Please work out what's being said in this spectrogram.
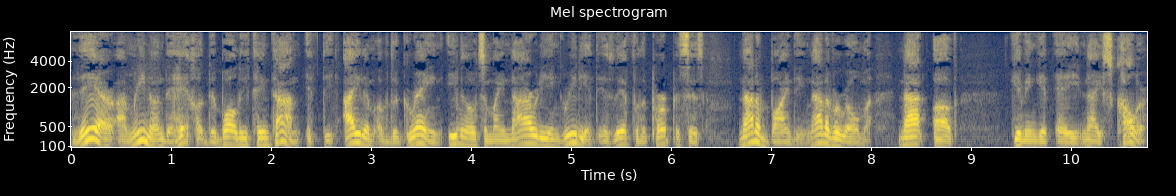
There, Amrinon dehecha debali tam. If the item of the grain, even though it's a minority ingredient, is there for the purposes not of binding, not of aroma, not of giving it a nice color,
